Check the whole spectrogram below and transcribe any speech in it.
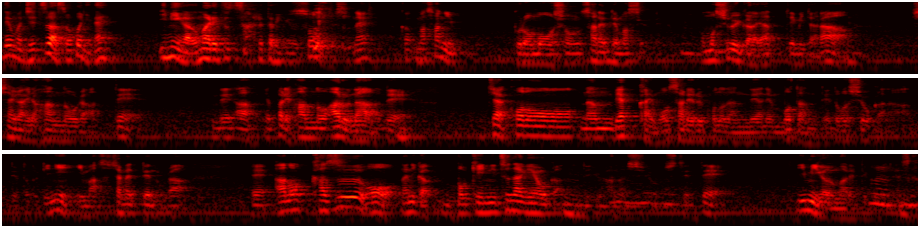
でも実はそこにね意味が生まれつつあるという。そうですね。かまさにプロモーションされてますよね。面白いからやってみたら社外の反応があってであやっぱり反応あるなでじゃあこの何百回も押されるこの「なんでやねん」ボタンってどうしようかなって言った時に今喋ってるのがえあの数を何か募金につなげようかっていう話をしてて意味が生まれてくるじゃないですか、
